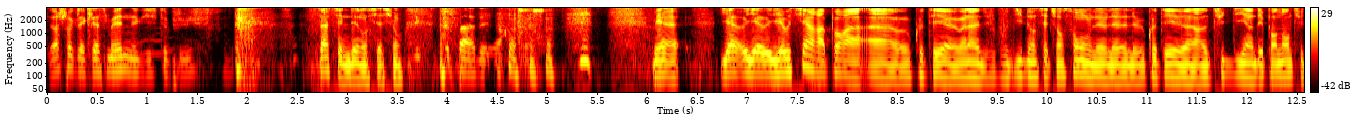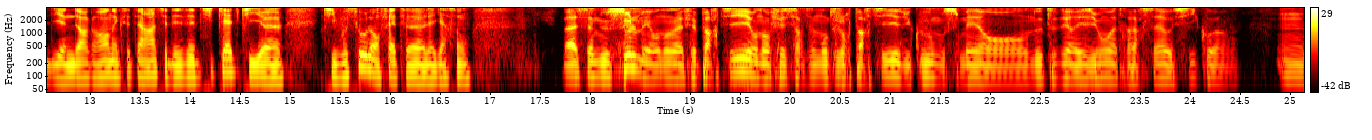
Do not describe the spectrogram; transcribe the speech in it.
D'ailleurs, je crois que la classe moyenne n'existe plus. Ça c'est une dénonciation. N'existe pas d'ailleurs. Mais euh, il y, a, il y, a, il y a aussi un rapport à, à- au côté, euh, voilà, vous dites dans cette chanson, le, le- le côté, euh, tu te dis indépendant, tu te dis underground, etc. C'est des étiquettes qui, euh, qui vous saoulent en fait, euh, les garçons. Bah, ça nous saoule, mais on en a fait partie, on en fait certainement toujours partie, et du coup, on se met en autodérision à travers ça aussi, quoi. Hmm.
